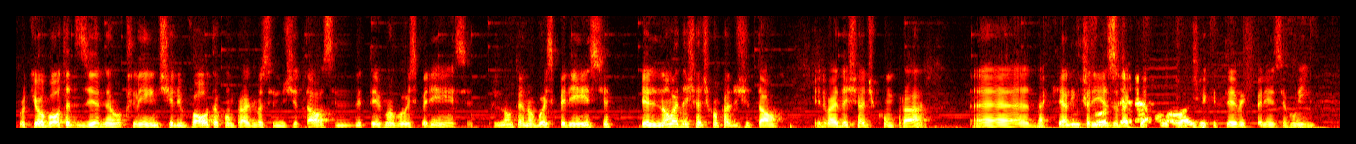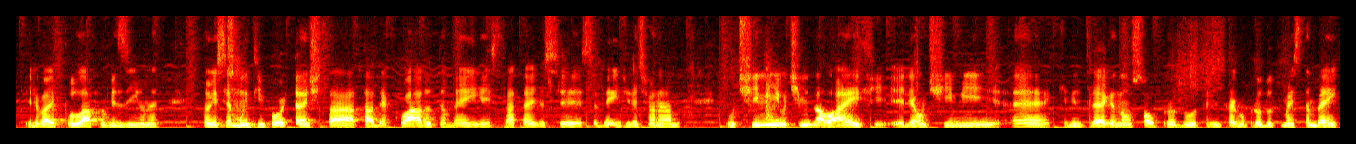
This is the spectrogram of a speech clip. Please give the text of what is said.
porque eu volto a dizer, né, o cliente ele volta a comprar de você no digital se ele teve uma boa experiência. Ele não tendo uma boa experiência, ele não vai deixar de comprar digital. Ele vai deixar de comprar é, daquela empresa, você, daquela né? loja que teve a experiência ruim. Ele vai pular para o vizinho, né? Então isso é muito importante estar tá, tá adequado também, a estratégia ser, ser bem direcionada. O time, o time da Life, ele é um time é, que ele entrega não só o produto, ele entrega o produto, mas também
